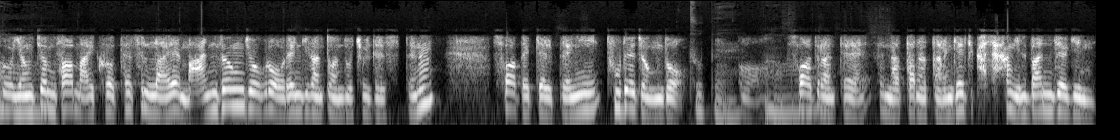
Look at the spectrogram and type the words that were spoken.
또 0.4 어. 마이크로 테슬라에 만성적으로 오랜 기간 동안 노출됐을 때는 소아 백혈병이 두 배 정도 두 배. 어, 어. 소아들한테 나타났다는 게 가장 일반적인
